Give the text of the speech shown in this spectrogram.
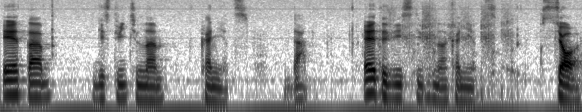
это действительно конец. Да, это действительно конец. Все.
